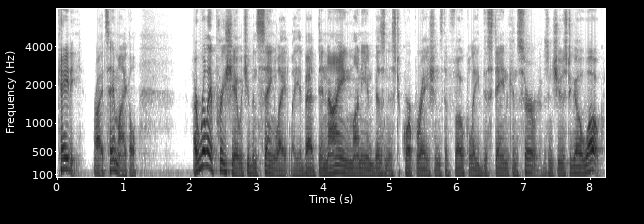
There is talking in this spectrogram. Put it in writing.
Katie writes, "Hey Michael, I really appreciate what you've been saying lately about denying money and business to corporations that vocally disdain conservatives and choose to go woke.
